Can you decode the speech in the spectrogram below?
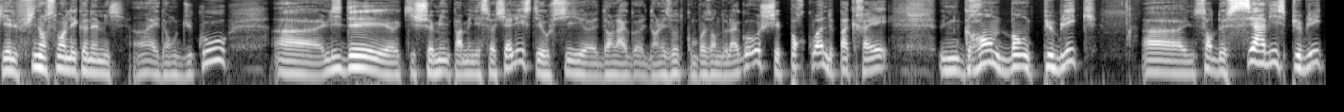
qui est le financement de l'économie. Hein. Et donc, du coup, l'idée qui chemine parmi les socialistes et aussi dans, la, dans les autres composantes de la gauche, c'est pourquoi ne pas créer une grande banque publique, euh, une sorte de service public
